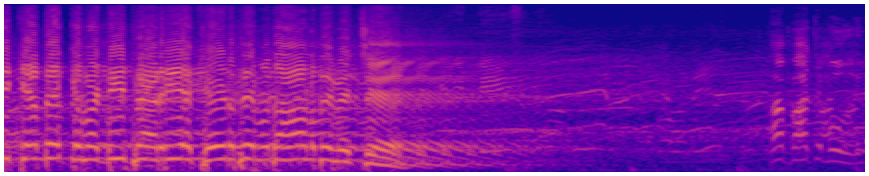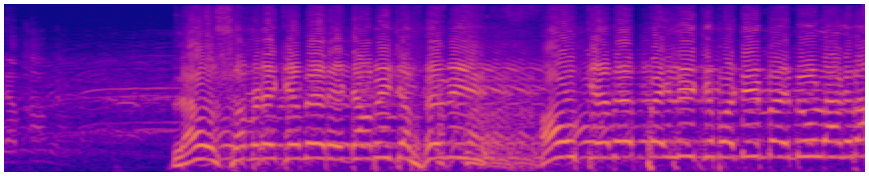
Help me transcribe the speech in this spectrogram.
ਵੀ ਕਹਿੰਦੇ ਕਬੱਡੀ ਪੈ ਰਹੀ ਹੈ ਖੇਡ ਦੇ ਮੈਦਾਨ ਦੇ ਵਿੱਚ। ਹਾਂ, ਬਾਅਦ ਚ ਬੋਲ ਦਿੰਦੇ ਆ ਲਓ ਸਾਹਮਣੇ ਕਹਿੰਦੇ ਰੇਡਾਂ ਵੀ ਜੱਫੇ ਵੀ। ਆਓ ਕਹਿੰਦੇ ਪਹਿਲੀ ਕਬੱਡੀ ਮੈਨੂੰ ਲੱਗਦਾ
